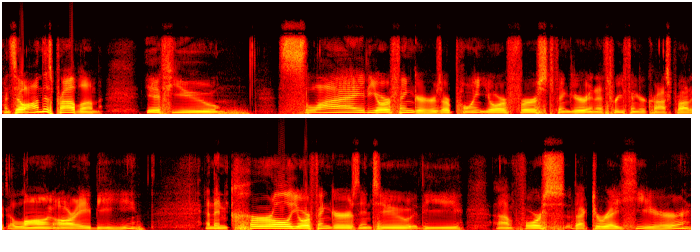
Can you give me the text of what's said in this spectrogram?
And so on this problem, if you slide your fingers or point your first finger in a three finger cross product along RAB and then curl your fingers into the um, force vector right here,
